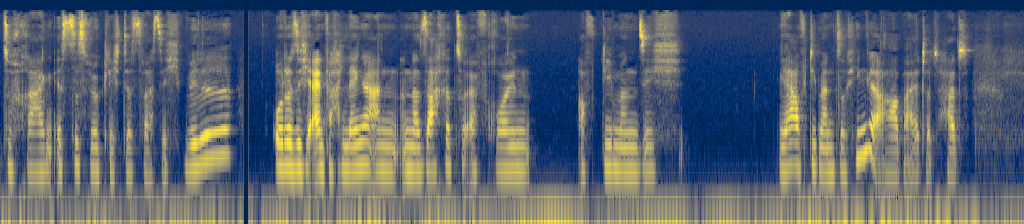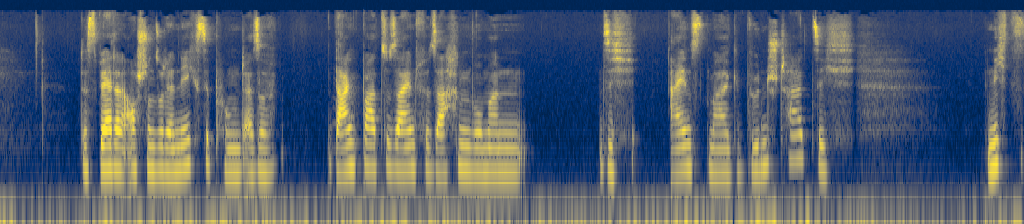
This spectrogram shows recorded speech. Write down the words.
zu fragen, ist es wirklich das, was ich will? Oder sich einfach länger an, an einer Sache zu erfreuen, auf die man sich, ja, auf die man so hingearbeitet hat. Das wäre dann auch schon so der nächste Punkt. Also dankbar zu sein für Sachen, wo man sich einst mal gewünscht hat, sich nichts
